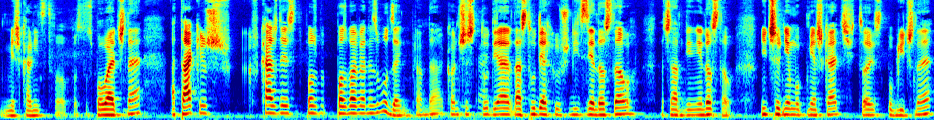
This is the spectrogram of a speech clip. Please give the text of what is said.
mieszkalnictwo po prostu społeczne, a tak już każdy jest pozb- pozbawiony złudzeń, prawda? Kończy studia, na studiach już nic nie dostał, znaczy nawet nie, nie dostał, niczym nie mógł mieszkać, co jest publiczne,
